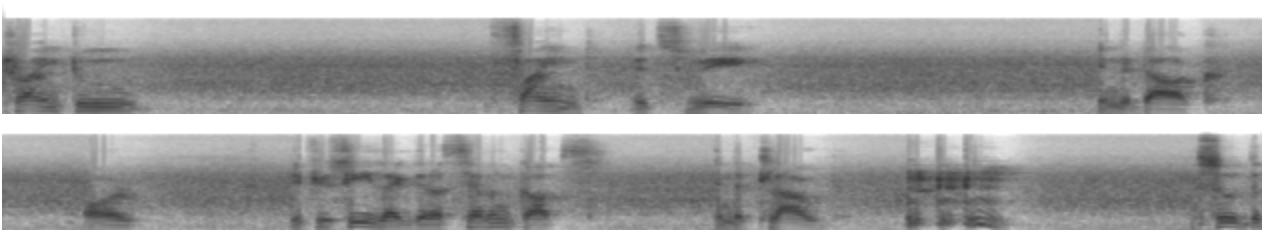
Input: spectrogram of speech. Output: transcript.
trying to find its way in the dark or if you see like there are seven cups in the cloud. So the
